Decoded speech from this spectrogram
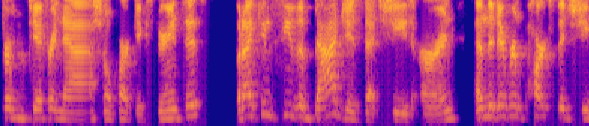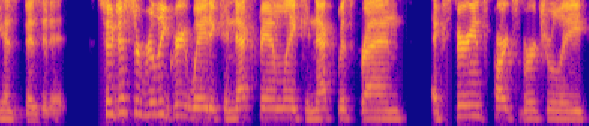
from different national park experiences, but I can see the badges that she's earned and the different parks that she has visited. So, just a really great way to connect family, connect with friends, experience parks virtually,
